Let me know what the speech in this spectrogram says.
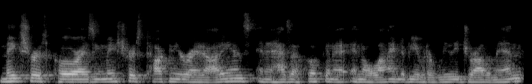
make sure it's polarizing, make sure it's talking to your right audience and it has a hook and a, and a line to be able to really draw them in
